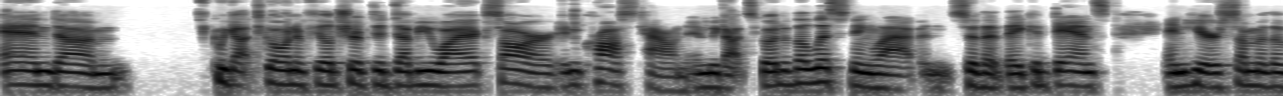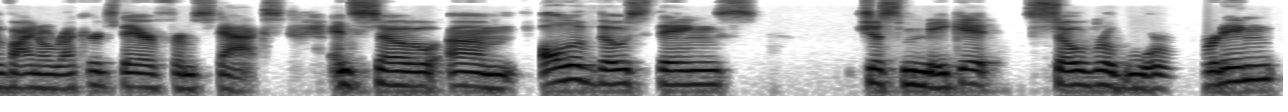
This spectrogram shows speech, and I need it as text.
And um, we got to go on a field trip to WYXR in Crosstown, and we got to go to the listening lab, and so that they could dance and hear some of the vinyl records there from Stax. And so um, all of those things just make it so rewarding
